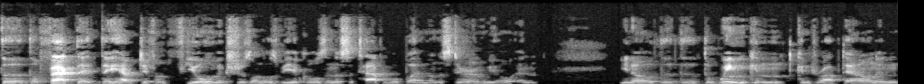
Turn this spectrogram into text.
the the fact that they have different fuel mixtures on those vehicles and it's a tappable button on the steering wheel and you know the, the, the wing can can drop down and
